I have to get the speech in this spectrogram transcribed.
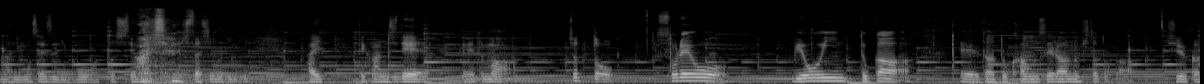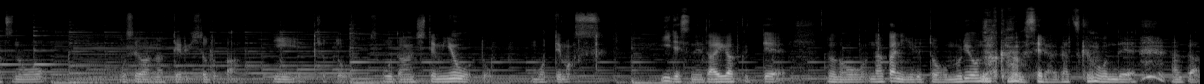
何もせずにぼーっとしてました。久しぶりに。はいって感じでえ、ー、とまあちょっとそれを病院とか、えー、とあとカウンセラーの人とか就活のお世話になってる人とかにちょっと相談してみようと思ってます。いいですね大学ってその中にいると無料のカウンセラーがつくもんで なんか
